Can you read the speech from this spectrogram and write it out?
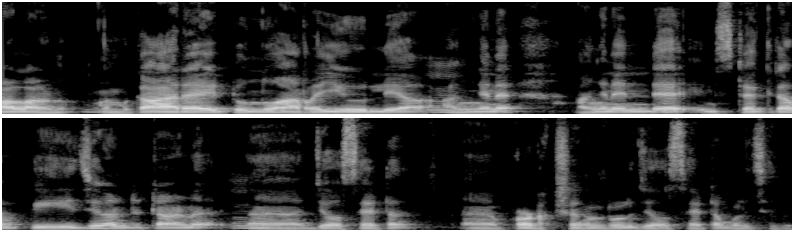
ആളാണ്. നമുക്ക് ആരായിട്ടൊന്നും അറിയൂല അങ്ങനെ അങ്ങനെ എന്റെ ഇൻസ്റ്റാഗ്രാം പേജ് കണ്ടിട്ടാണ് ജോസേട്ടൻ പ്രൊഡക്ഷൻ കൺട്രോൾ ജോസേട്ടൻ വിളിച്ചത്.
